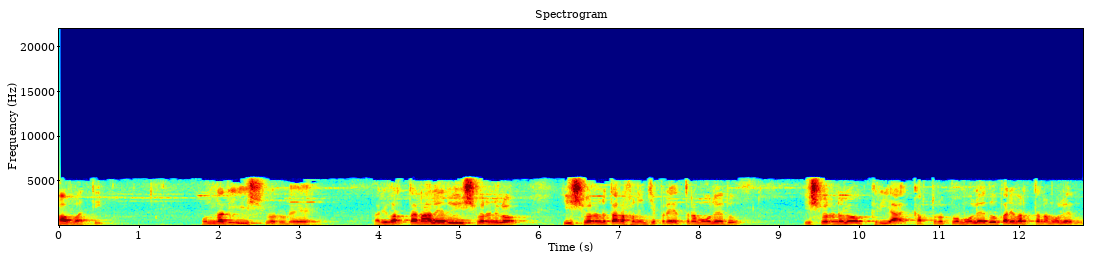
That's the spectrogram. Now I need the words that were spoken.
భవతి. ఉన్నది ఈశ్వరుడే. పరివర్తన లేదు ఈశ్వరునిలో. ఈశ్వరుని తరఫు నుంచి ప్రయత్నము లేదు. ఈశ్వరునిలో క్రియా కర్తృత్వము లేదు పరివర్తనము లేదు.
